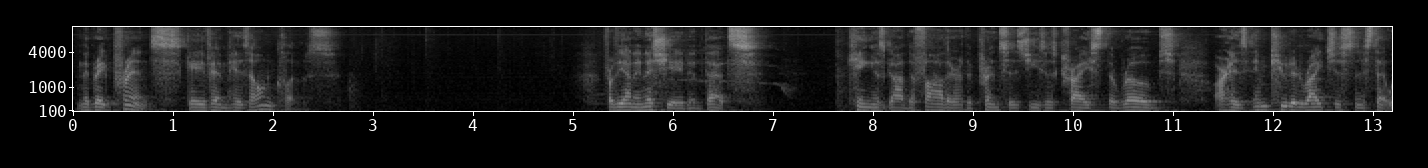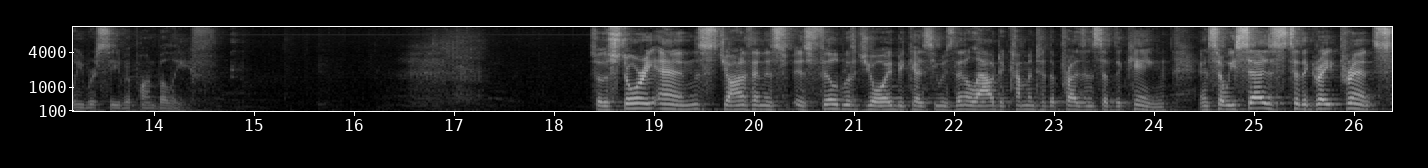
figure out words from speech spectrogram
And the great prince gave him his own clothes. For the uninitiated, that's King is God the Father, the Prince is Jesus Christ, the robes are his imputed righteousness that we receive upon belief. So the story ends. Jonathan is, is filled with joy because he was then allowed to come into the presence of the king. And so he says to the great prince,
